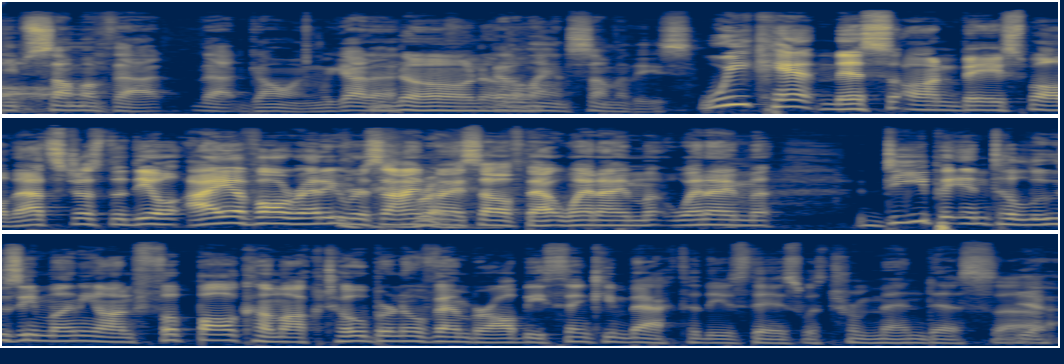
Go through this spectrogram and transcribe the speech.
keep some of that that going. We gotta No, no, gotta land some of these. We can't miss on baseball. That's just the deal. I have already resigned Right. myself that when I'm when I'm deep into losing money on football come October, November, I'll be thinking back to these days with tremendous uh, Yeah.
